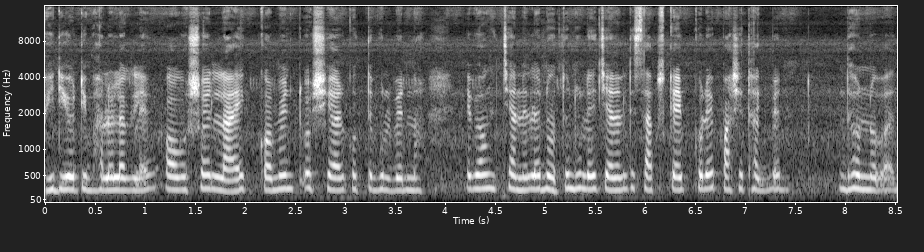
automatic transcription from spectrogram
ভিডিওটি ভালো লাগলে অবশ্যই লাইক কমেন্ট ও শেয়ার করতে ভুলবেন না। এবং চ্যানেলে নতুন হলে চ্যানেলটি সাবস্ক্রাইব করে পাশে থাকবেন। ধন্যবাদ।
